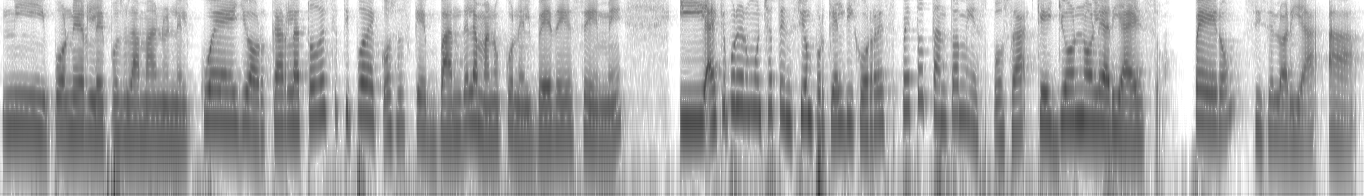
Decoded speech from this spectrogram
ni ponerle pues la mano en el cuello, ahorcarla, todo ese tipo de cosas que van de la mano con el BDSM Y hay que poner mucha atención porque él dijo, respeto tanto a mi esposa que yo no le haría eso, pero sí se lo haría a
